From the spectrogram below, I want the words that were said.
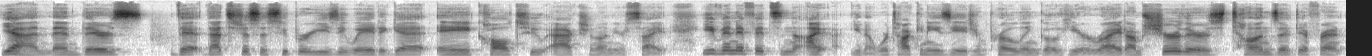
Yeah, and then there's that. That's just a super easy way to get a call to action on your site, even if it's not. You know, we're talking Easy Agent Pro lingo here, right? I'm sure there's tons of different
